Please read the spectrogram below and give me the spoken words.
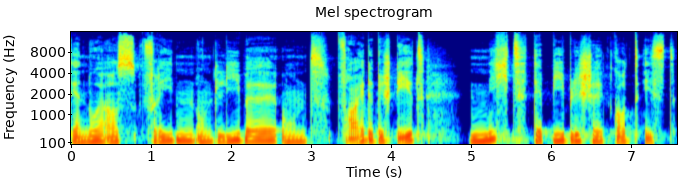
der nur aus Frieden und Liebe und Freude besteht, nicht der biblische Gott ist,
